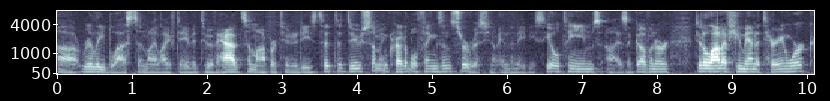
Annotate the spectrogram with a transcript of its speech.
uh, really blessed in my life, David, to have had some opportunities to, to do some incredible things in service. You know, in the Navy SEAL teams, uh, as a governor, did a lot of humanitarian work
